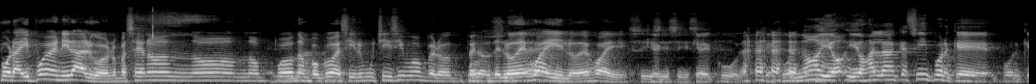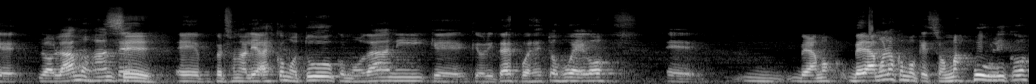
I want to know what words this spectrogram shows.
por ahí puede venir algo. Lo que pasa es que no, no, no puedo tampoco decir muchísimo, pero, Pero de- sí lo dejo ahí, lo dejo ahí. Sí, Qué- sí, sí. sí. Qué cool. qué cool. No, y, ojalá que sí, porque, porque lo hablábamos antes. Sí. eh, personalidades como tú, como Dani, que, que ahorita después de estos juegos, eh, mm, veamos, veámoslos como que son más públicos,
